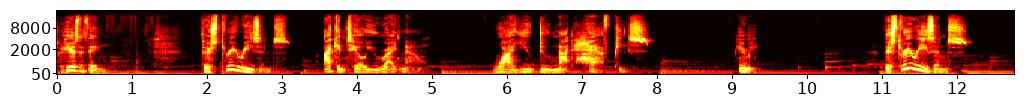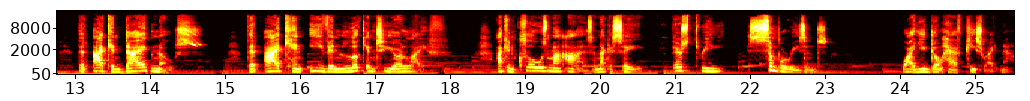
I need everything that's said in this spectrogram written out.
So here's the thing there's three reasons I can tell you right now why you do not have peace. Hear me. There's three reasons that I can diagnose, that I can even look into your life. I can close my eyes and I can say, there's three simple reasons why you don't have peace right now.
